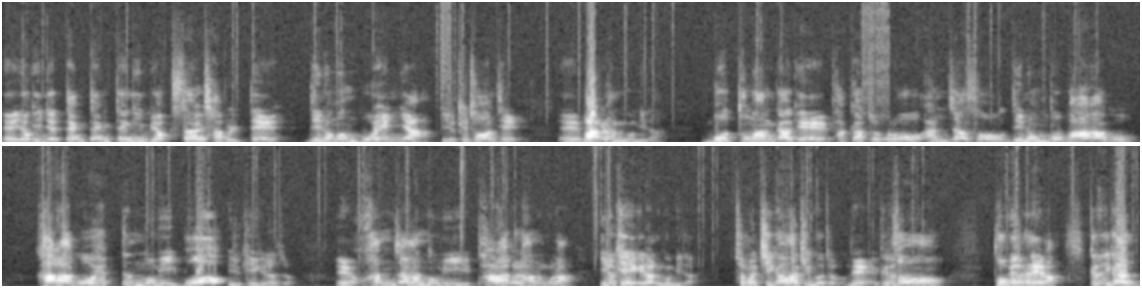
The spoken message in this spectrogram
에, 여기 이제 땡땡땡이 멱살 잡을 때 니놈은 뭐 했냐 이렇게 저한테 에, 말을 하는 겁니다. 못 도망가게 바깥쪽으로 앉아서 니놈도 말하고 가라고 했던 놈이 뭐 이렇게 얘기를 하죠. 에, 환장한 놈이 발악을 하는구나 이렇게 얘기를 하는 겁니다. 정말 기가 막힌 거죠. 네, 그래서 도배를 해라. 그러니까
